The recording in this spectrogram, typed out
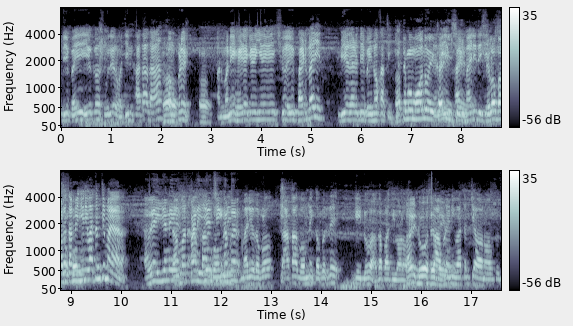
બે ભાઈ એક સુલે રોજીને ખાતા હતા હા. કમ્પ્લીટ હા. અને મને હેડે ચડી એને શું એવી ફાઇડ મારી બે હજાર બે ભાઈ નોખા થઈ હા, તે હું મોનો એ એને કરી એ ફાઇડ મારી દીધી પેલો તો બાનો તમે એની વાત કેમ હવે પણ ખબર? મારી છે કે ડો આગા પાછી વાળો હા, એ છે આપણે એની વાત ચેવાનો આવતું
